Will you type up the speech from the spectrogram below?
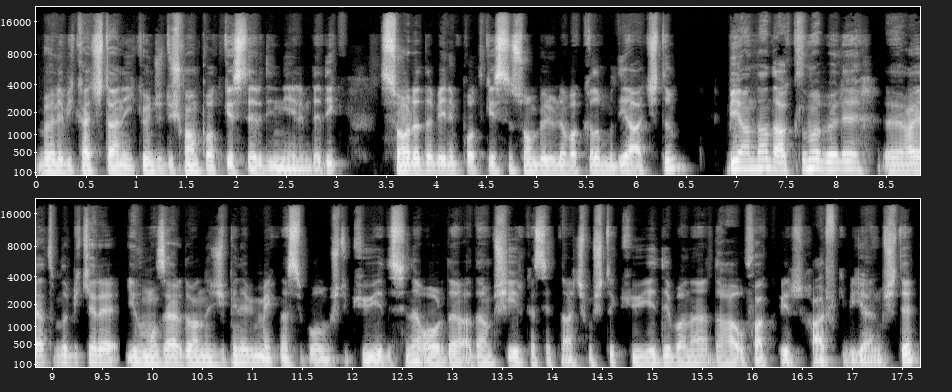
böyle birkaç tane ilk önce düşman podcastleri dinleyelim dedik. Sonra da benim podcast'in son bölümüne bakalım mı diye açtım. Bir yandan da aklıma böyle e, hayatımda bir kere Yılmaz Erdoğan'ın jipine binmek nasip olmuştu Q7'sine. Orada adam şiir kasetini açmıştı. Q7 bana daha ufak bir harf gibi gelmişti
